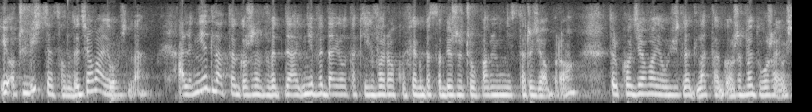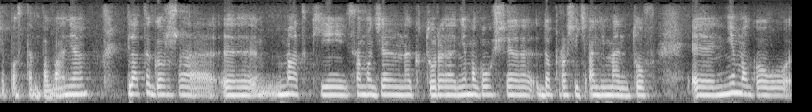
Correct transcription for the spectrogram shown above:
I oczywiście sądy działają źle, ale nie dlatego, że wyda nie wydają takich wyroków, jakby sobie życzył pan minister Ziobro, tylko działają źle dlatego, że wydłużają się postępowania, dlatego, że y, matki samodzielne, które nie mogą się doprosić alimentów, y, nie mogą, y,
